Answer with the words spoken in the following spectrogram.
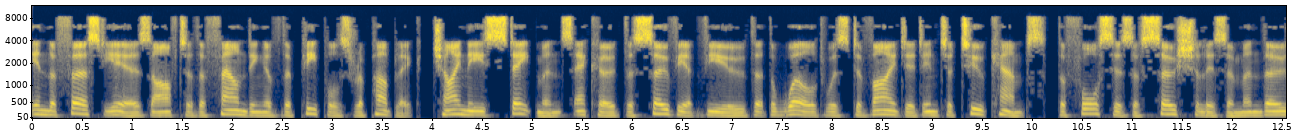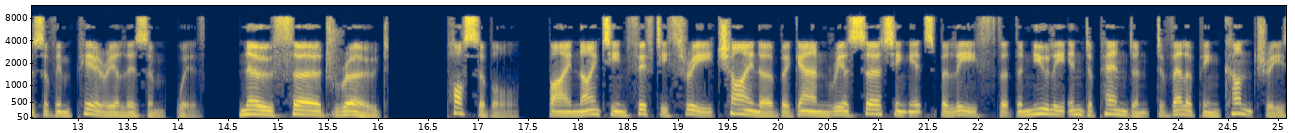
In the first years after the founding of the People's Republic, Chinese statements echoed the Soviet view that the world was divided into two camps, the forces of socialism and those of imperialism, with no third road possible. By 1953 China began reasserting its belief that the newly independent developing countries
